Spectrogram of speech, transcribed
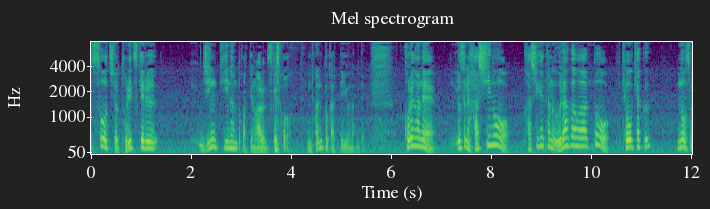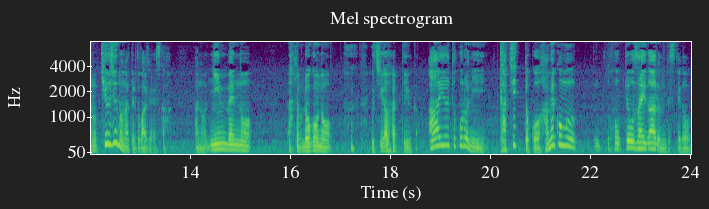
装置を取り付ける人気なんとかっていうのがあるんですけど なんとかっていうなみたいなこれがね要するに橋の橋桁の裏側と橋脚のその90度になってるとこあるじゃないですか。あの、人弁の、あの、ロゴの 内側っていうか、ああいうところにガチッとこうはめ込む補強材があるんですけど、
